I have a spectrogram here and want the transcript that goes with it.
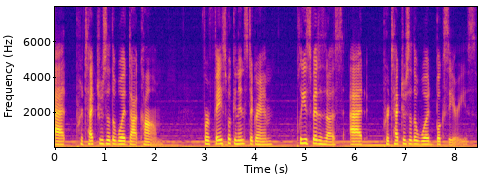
at protectorsofthewood.com. For Facebook and Instagram, please visit us at Protectors of the Wood Book Series.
